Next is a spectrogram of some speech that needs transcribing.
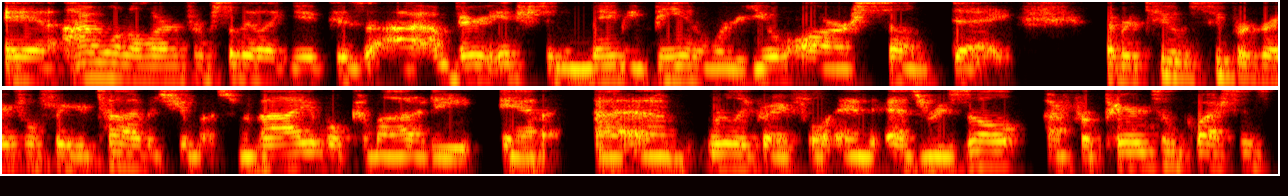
and I want to learn from somebody like you because I'm very interested in maybe being where you are someday. Number two, I'm super grateful for your time. It's your most valuable commodity, and, uh, and I'm really grateful. And as a result, I've prepared some questions.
